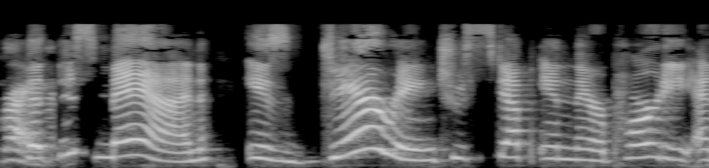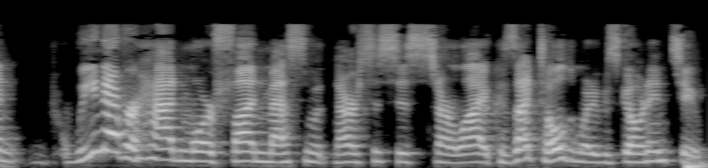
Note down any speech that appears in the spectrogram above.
right. that this man is daring to step in their party. And we never had more fun messing with narcissists in our life because I told him what he was going into.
